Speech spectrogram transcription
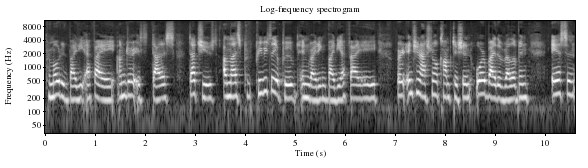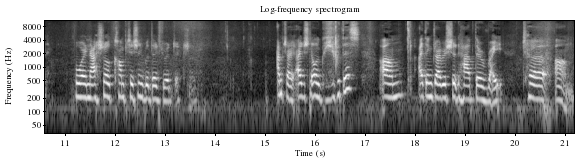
promoted by the FIA under its status statutes unless pre- previously approved in writing by the FIA for an international competition or by the relevant ASN for national competition with their jurisdiction. I'm sorry, I just don't agree with this. Um, I think drivers should have their right to um,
